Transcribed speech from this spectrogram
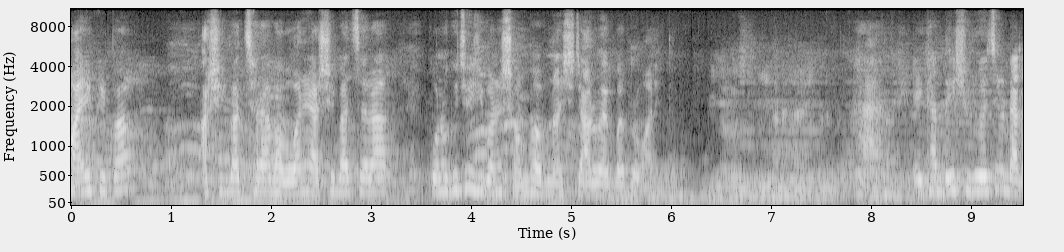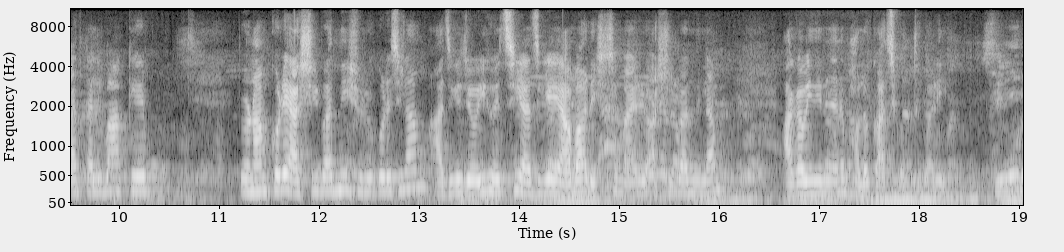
মায়ের কৃপা আশীর্বাদ ছাড়া ভগবানের আশীর্বাদ ছাড়া কোনো কিছুই জীবনে সম্ভব নয় সেটা আরও একবার প্রমাণিত। হ্যাঁ এখান এইখান থেকে শুরু হয়েছিল ডাকাত কালী মাকে প্রণাম করে আশীর্বাদ নিয়ে শুরু করেছিলাম। আজকে জয়ী হয়েছি আজকে আবার এসছি মায়ের আশীর্বাদ নিলাম। আগামী দিনে যেন ভালো কাজ করতে পারি। সিঙ্গুর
